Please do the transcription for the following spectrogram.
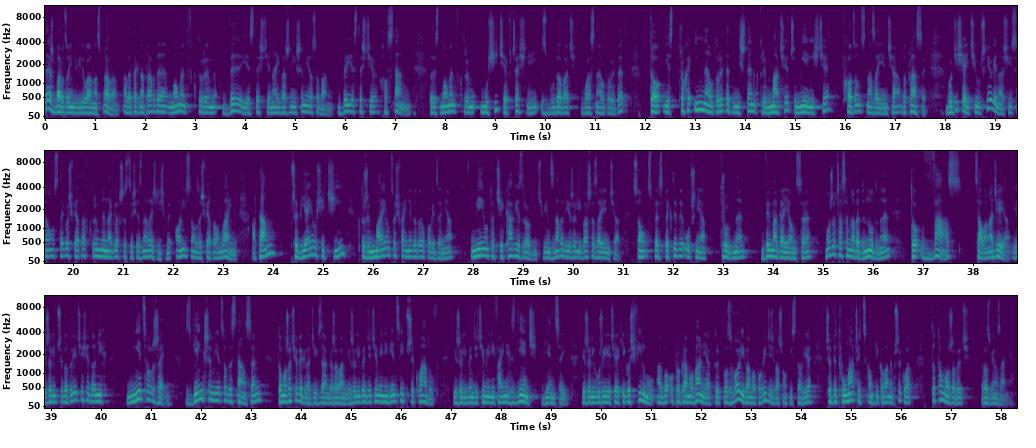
Też bardzo indywidualna sprawa, ale tak naprawdę moment, w którym wy jesteście najważniejszymi osobami, wy jesteście hostami, to jest moment, w którym musicie wcześniej zbudować własny autorytet. To jest trochę inny autorytet niż ten, który macie czy mieliście wchodząc na zajęcia do klasy. Bo dzisiaj ci uczniowie nasi są z tego świata, w którym my nagle wszyscy się znaleźliśmy. Oni są ze świata online, a tam przebijają się ci, którzy mają coś fajnego do opowiedzenia, umieją to ciekawie zrobić, więc nawet jeżeli wasze zajęcia są z perspektywy ucznia trudne, wymagające, może czasem nawet nudne, to was cała nadzieja. Jeżeli przygotujecie się do nich nieco lżej, z większym nieco dystansem, to możecie wygrać ich zaangażowanie. Jeżeli będziecie mieli więcej przykładów, jeżeli będziecie mieli fajnych zdjęć więcej, jeżeli użyjecie jakiegoś filmu albo oprogramowania, który pozwoli Wam opowiedzieć Waszą historię, czy wytłumaczyć skomplikowany przykład, to to może być rozwiązanie.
